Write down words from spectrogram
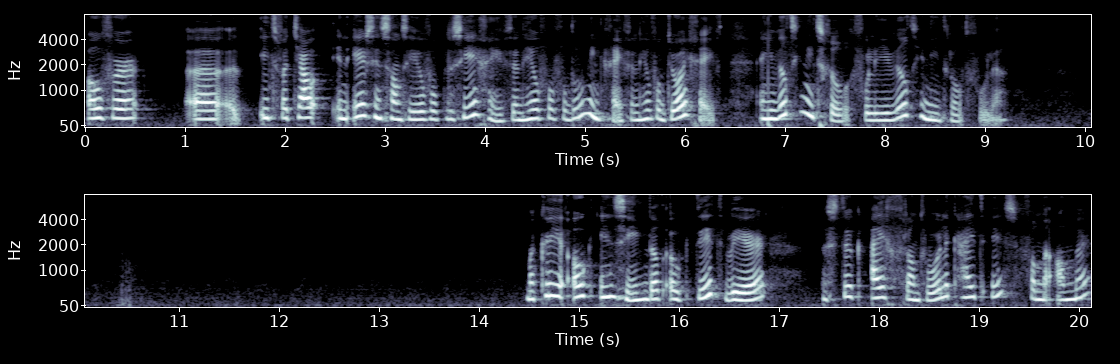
over uh, iets wat jou in eerste instantie heel veel plezier geeft en heel veel voldoening geeft en heel veel joy geeft. En je wilt je niet schuldig voelen, je wilt je niet rot voelen. Maar kun je ook inzien dat ook dit weer een stuk eigen verantwoordelijkheid is van de ander?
